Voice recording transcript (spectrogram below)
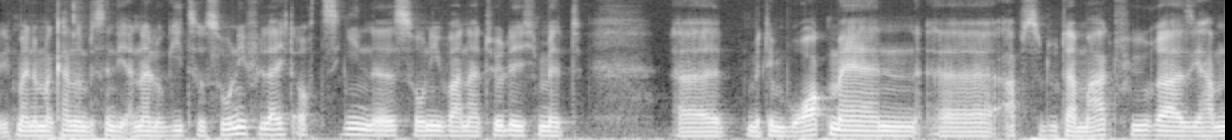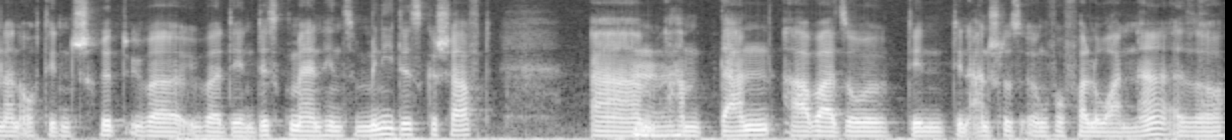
ich meine, man kann so ein bisschen die Analogie zu Sony vielleicht auch ziehen. Ne? Sony war natürlich mit äh, mit dem Walkman äh, absoluter Marktführer. Sie haben dann auch den Schritt über, über den Discman hin zum Minidisc geschafft. Ähm, mhm. haben dann aber so den, den Anschluss irgendwo verloren. Ne? Also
